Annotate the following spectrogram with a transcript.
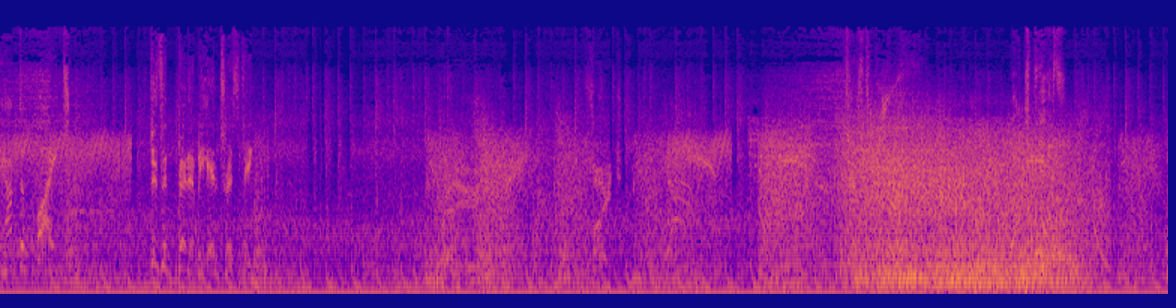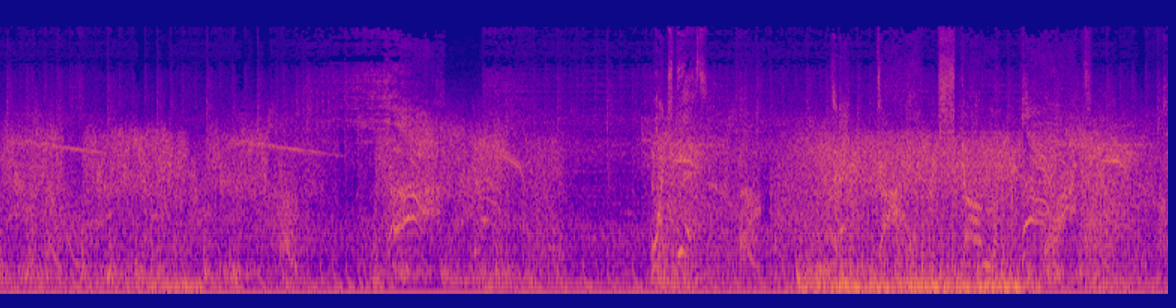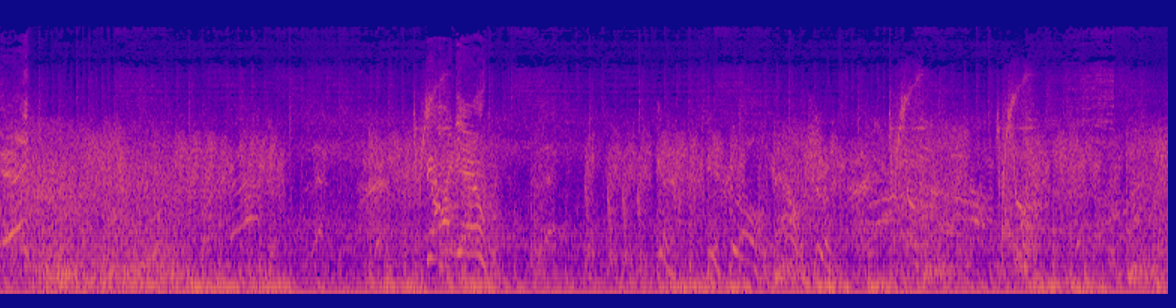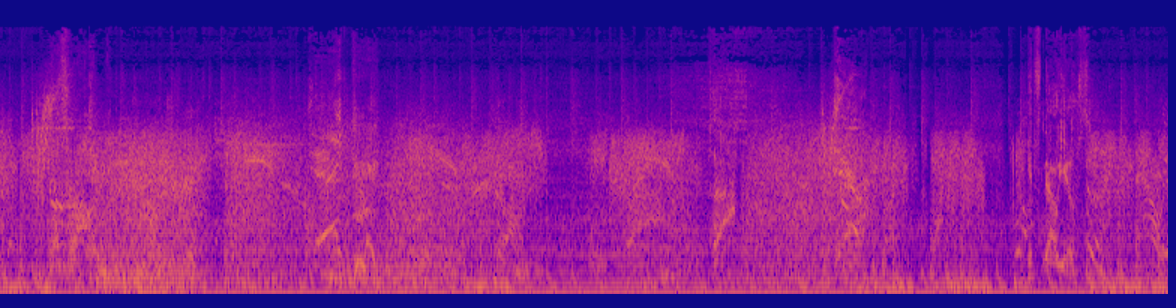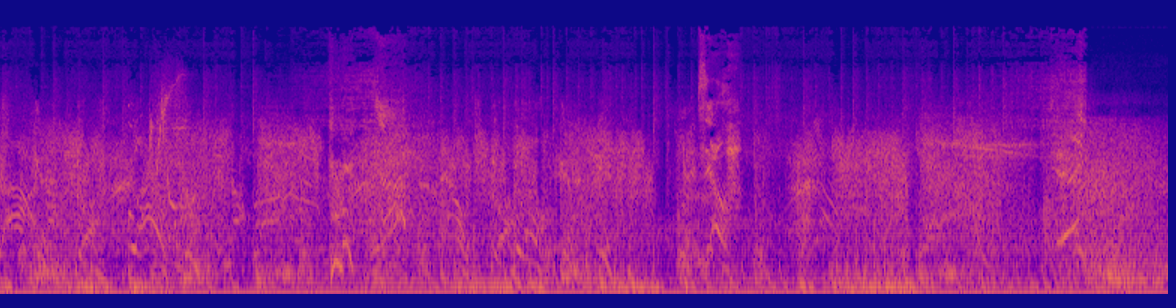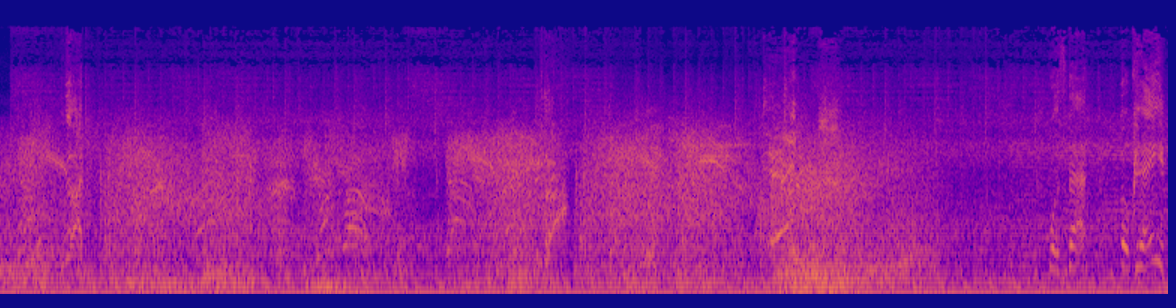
have to fight! This had better be interesting! Behind you! What's wrong? It's no use. Was that okay?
